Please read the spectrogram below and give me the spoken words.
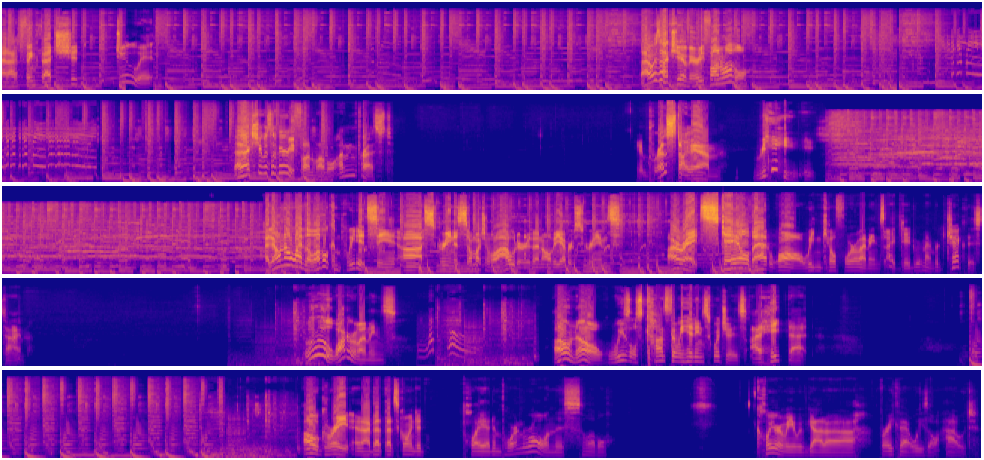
And I think that should do it. That was actually a very fun level. That actually was a very fun level. I'm impressed. Impressed I am. Really? I don't know why the level completed scene, uh, screen is so much louder than all the other screens. Alright, scale that wall. We can kill four lemmings. I did remember to check this time. Ooh, water lemmings. Oh no, Weasel's constantly hitting switches. I hate that. Oh, great, and I bet that's going to play an important role in this level. Clearly, we've got to break that weasel out.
